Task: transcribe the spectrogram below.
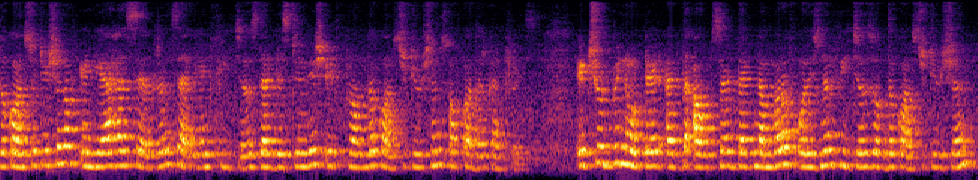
the Constitution of India has several salient features that distinguish it from the constitutions of other countries. It should be noted at the outset that number of original features of the Constitution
